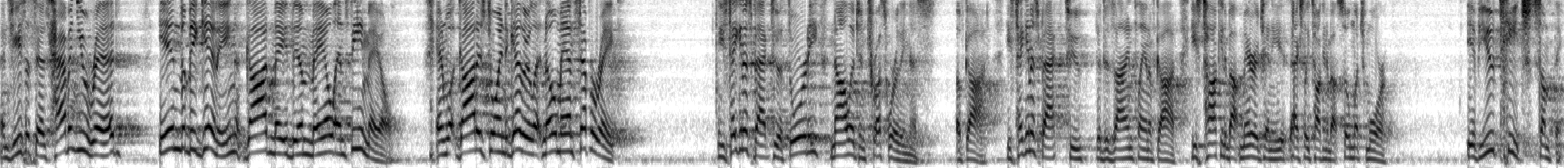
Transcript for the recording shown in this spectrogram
And Jesus says, haven't you read, in the beginning, God made them male and female. And what God has joined together, let no man separate. He's taking us back to authority, knowledge, and trustworthiness of God. He's taking us back to the design plan of God. He's talking about marriage, and he's actually talking about so much more. If you teach something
